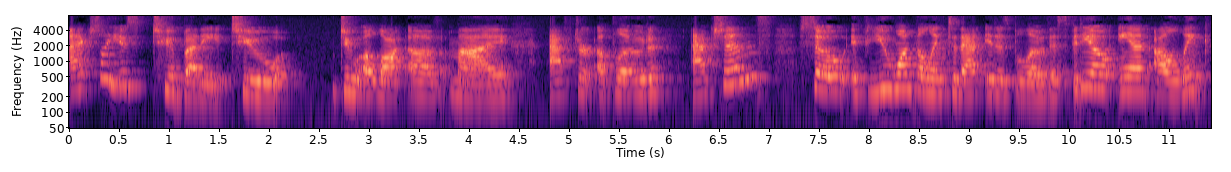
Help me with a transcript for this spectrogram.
I actually use TubeBuddy to do a lot of my after upload actions. So if you want the link to that, it is below this video and I'll link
